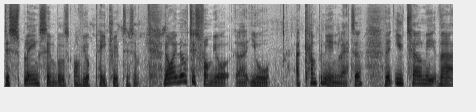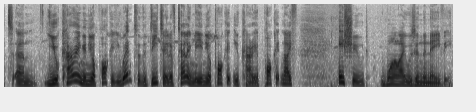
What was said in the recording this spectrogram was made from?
displaying symbols of your patriotism. Now I notice from your uh, your accompanying letter that you tell me that um, you're carrying in your pocket, you went to the detail of telling me in your pocket you carry a pocket knife issued while I was in the Navy.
